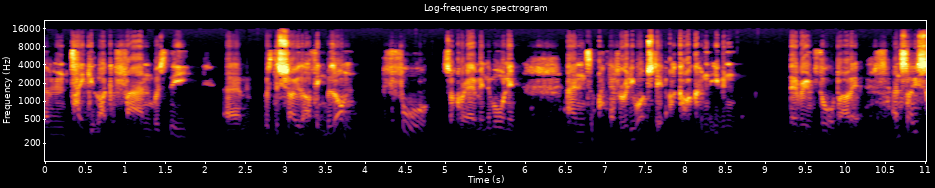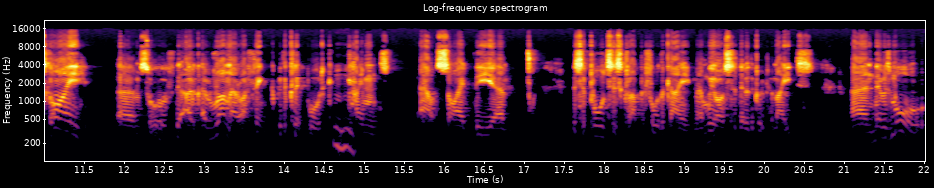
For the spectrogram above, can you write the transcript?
um, "Take It Like a Fan" was the um, was the show that I think was on before Soccer AM in the morning, and I never really watched it. I, I couldn't even, never even thought about it. And so Sky, um, sort of a, a, runner, I think, with a clipboard mm-hmm. came outside the um, the supporters club before the game, and we all stood there with a group of mates. And there was more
